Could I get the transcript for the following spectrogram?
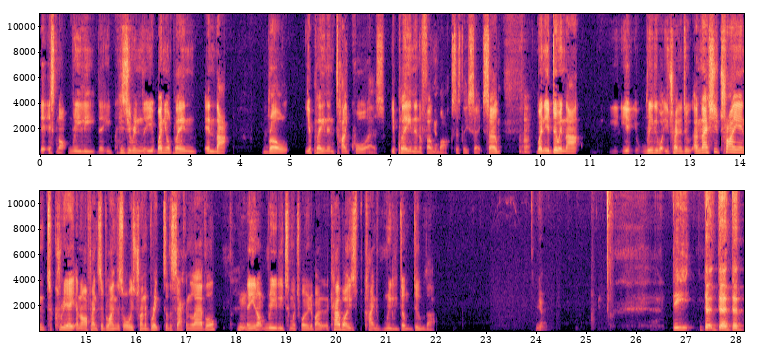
It, it's not really because you're in when you're playing in that role, you're playing in tight quarters. You're playing in a phone box, as they say. So mm-hmm. when you're doing that, you, really what you're trying to do, unless you're trying to create an offensive line that's always trying to break to the second level, mm. then you're not really too much worried about it. The Cowboys kind of really don't do that. Yeah. The the the the,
